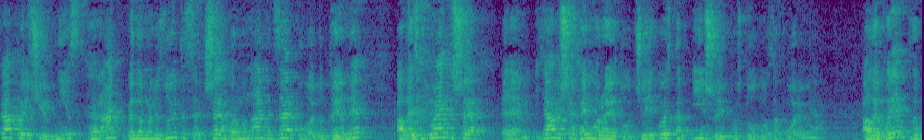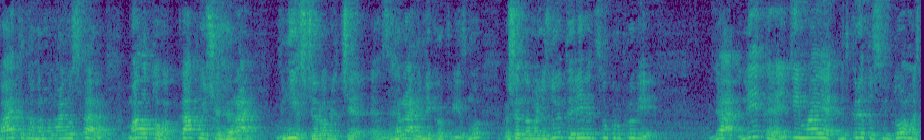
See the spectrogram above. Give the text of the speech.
капаючи в ніс герань, ви нормалізуєтеся ще гормональне дзеркало людини, але знімаєте ще е, явище гаймориту чи якогось там іншої простудного захворювання. Але ви впливаєте на гормональну сферу. Мало того, капаючи герань в ніс чи роблячи е, з герані мікроклізму, ви ще нормалізуєте рівень цукру в крові для лікаря, який має відкриту свідомість,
